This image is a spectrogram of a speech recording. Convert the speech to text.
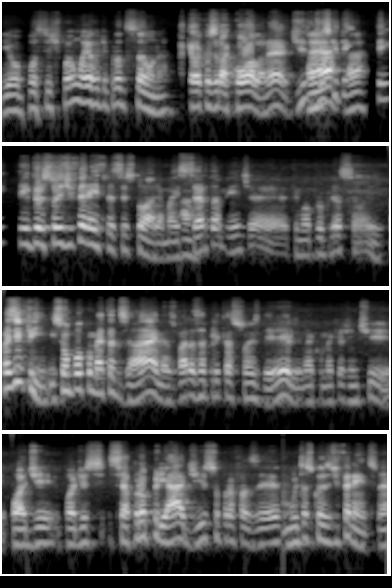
E o post-it foi um erro de produção, né? Aquela coisa da cola, né? Diz, é, diz que tem, é. tem, tem, versões diferentes dessa história, mas ah. certamente é, tem uma apropriação aí. Mas enfim, isso é um pouco meta-design, as várias aplicações dele, né? Como é que a gente pode, pode se apropriar disso para fazer muitas coisas diferentes, né?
